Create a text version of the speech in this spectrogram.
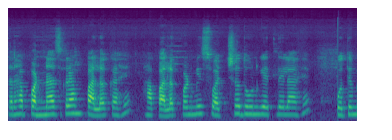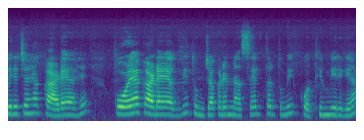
तर हा पन्नास ग्रॅम पालक आहे. हा पालक पण मी स्वच्छ धुवून घेतलेला आहे. कोथिंबिरीच्या ह्या काड्या आहे. कोळ्या काड्या अगदी तुमच्याकडे नसेल तर तुम्ही कोथिंबीर घ्या.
